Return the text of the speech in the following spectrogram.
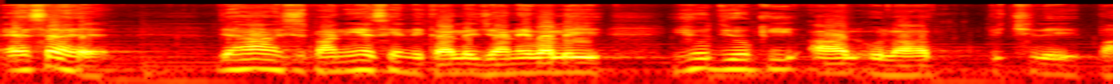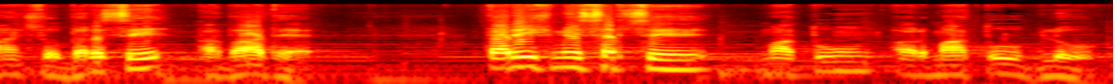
ایسا ہے جہاں ہسپانیہ سے نکالے جانے والے یہودیوں کی آل اولاد پچھلے پانچ سو برس سے آباد ہے۔ تاریخ میں سب سے ماتون اور ماتوب لوگ۔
